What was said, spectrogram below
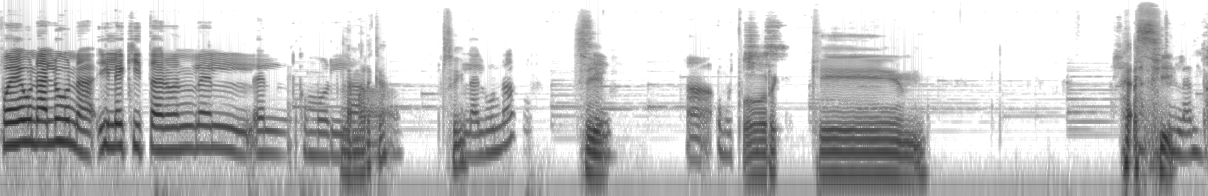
Fue una luna y le quitaron el, el como la, marca? Sí, la luna. sí, Ah, porque... Sí, Recapitulando.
